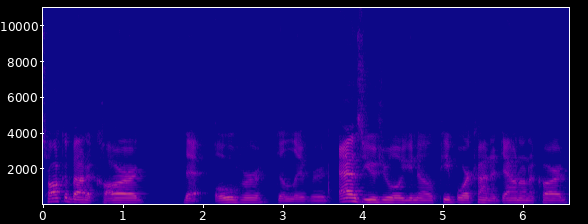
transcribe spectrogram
Talk about a card that over delivered. As usual, you know, people are kind of down on a card.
